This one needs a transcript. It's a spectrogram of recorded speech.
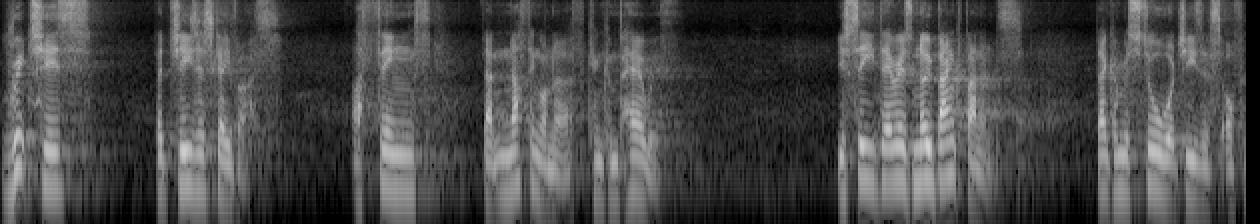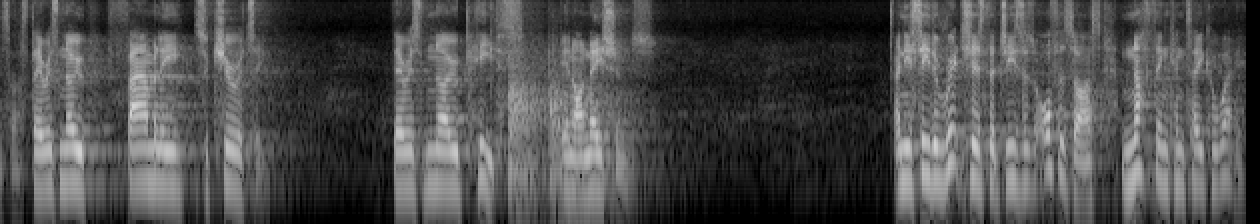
Riches that Jesus gave us are things that nothing on earth can compare with. You see, there is no bank balance that can restore what Jesus offers us. There is no family security. There is no peace in our nations. And you see, the riches that Jesus offers us, nothing can take away.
